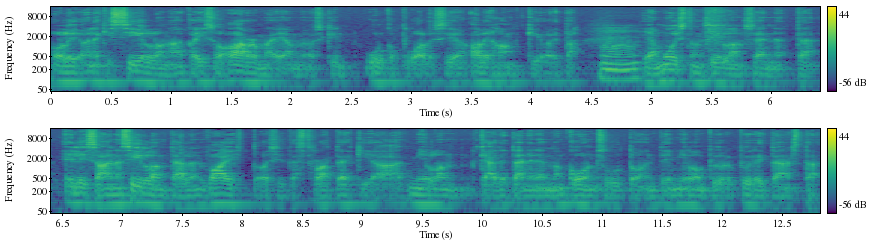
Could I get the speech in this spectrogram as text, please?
oli ainakin silloin aika iso armeija myöskin ulkopuolisia alihankkijoita. Mm. Ja muistan silloin sen, että Elisa aina silloin tällöin vaihtoi sitä strategiaa, että milloin käytetään enemmän konsultointia, milloin pyritään sitä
